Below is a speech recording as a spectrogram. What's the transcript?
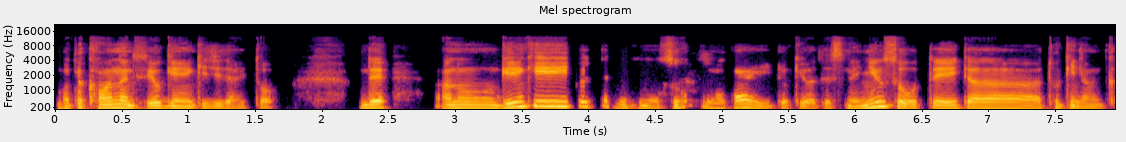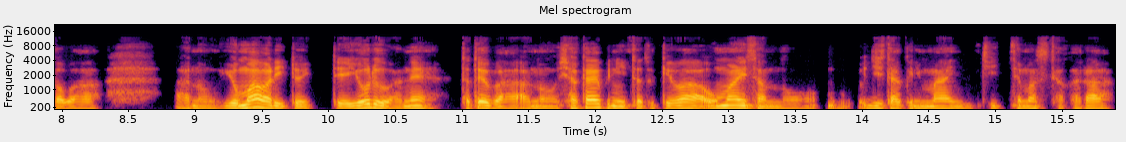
また変わんないんですよ、現役時代と。で、あの、現役といっても、すごく若い時はですね、ニュースを追っていた時なんかは、あの、夜回りといって夜はね、例えば、あの、社会部に行った時は、おまわりさんの自宅に毎日行ってましたから、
